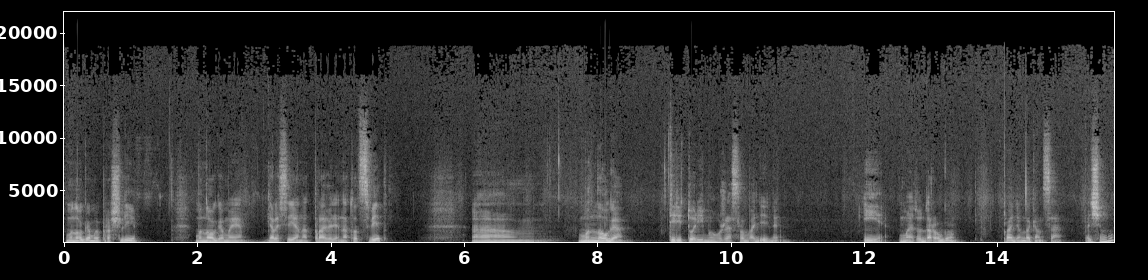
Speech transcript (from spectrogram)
Много мы прошли, много мы россиян отправили на тот свет, э, много территорий мы уже освободили, и мы эту дорогу пройдем до конца. Почему?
